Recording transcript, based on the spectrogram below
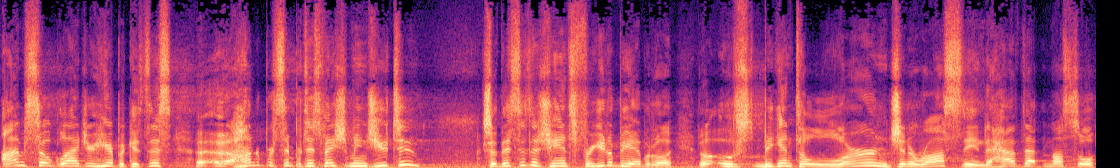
I'm so glad you're here because this uh, 100% participation means you too. So, this is a chance for you to be able to uh, begin to learn generosity and to have that muscle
